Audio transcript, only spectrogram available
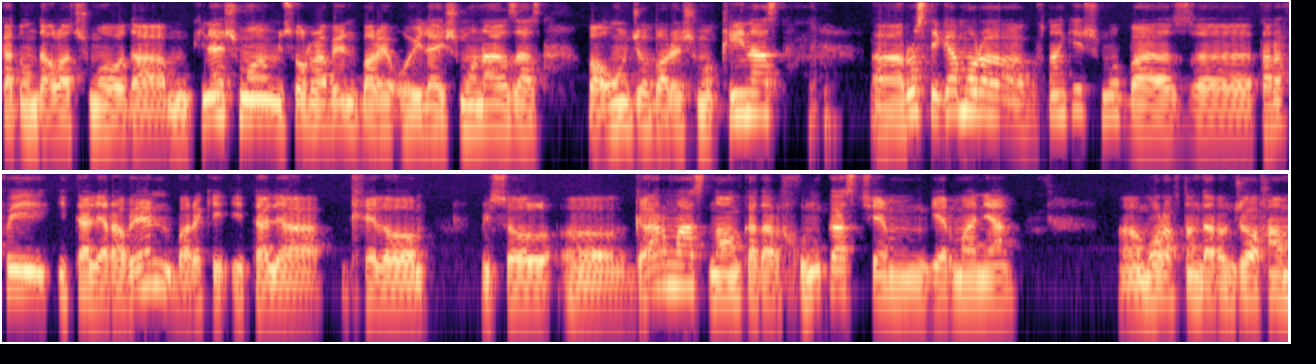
кадом давлат шумо да мумкин аст шумо мисол равед барои оилаи шумо нағз аст ва он ҷо барои шумо қиин аст рост дига моро гуфтанд ки шумо баз тарафи италия равен барое ки италия хело мисол гарм аст на он қадар хунук аст чем германия. Мо рафтан дар он ҷо ҳам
